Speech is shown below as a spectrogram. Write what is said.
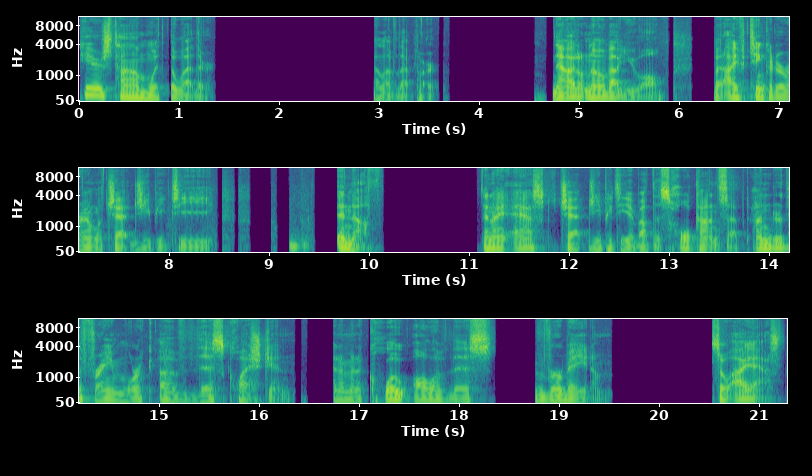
Here's Tom with the weather. I love that part. Now, I don't know about you all, but I've tinkered around with ChatGPT enough. And I asked ChatGPT about this whole concept under the framework of this question. And I'm going to quote all of this verbatim. So I asked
